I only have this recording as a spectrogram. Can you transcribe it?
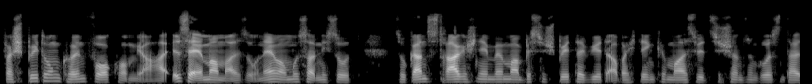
Verspätungen können vorkommen. Ja, ist ja immer mal so, ne? Man muss halt nicht so, so ganz tragisch nehmen, wenn man ein bisschen später wird, aber ich denke mal, es wird sich schon zum größten Teil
